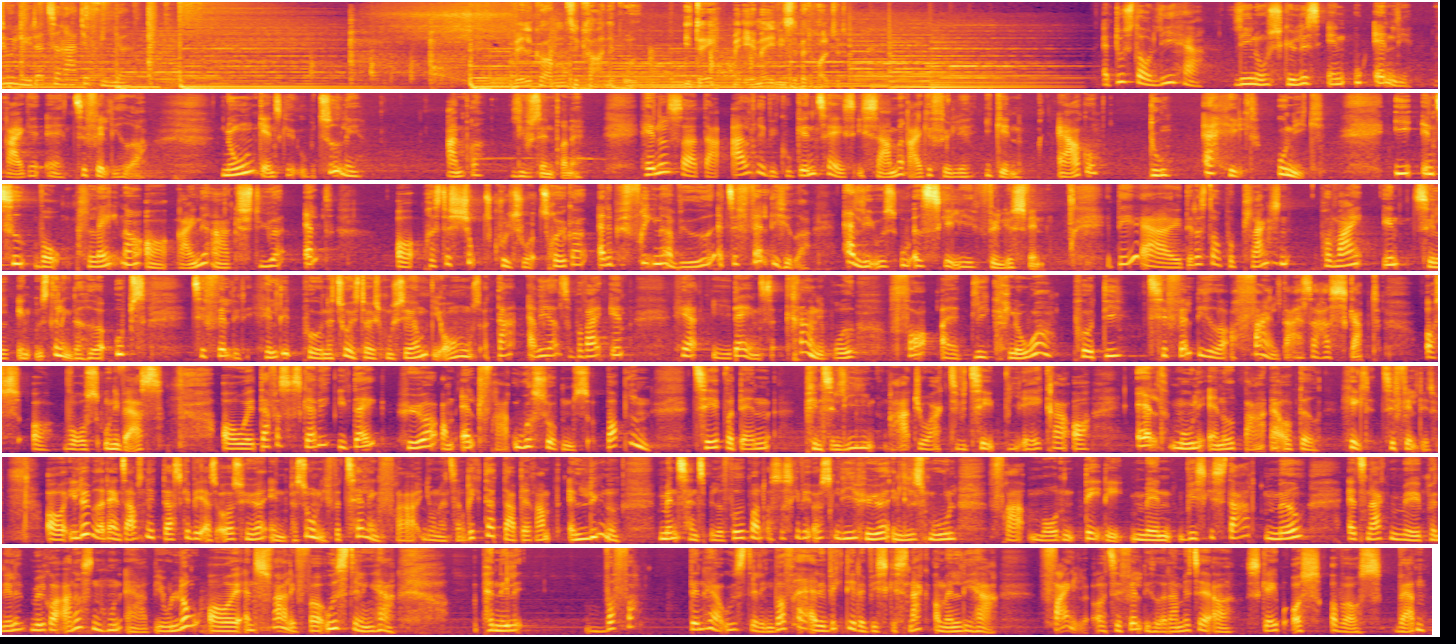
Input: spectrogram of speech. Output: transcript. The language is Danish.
Du lytter til Radio 4. Velkommen til Kranjebrud. I dag med Emma Elisabeth Holtet. At du står lige her lige nu skyldes en uendelig række af tilfældigheder. Nogle ganske ubetydelige, andre livsændrende. Hændelser, der aldrig vil kunne gentages i samme rækkefølge igen. Ergo, du er helt unik. I en tid, hvor planer og regneark styrer alt, og præstationskultur trykker, er det befriende at vide, at tilfældigheder er livets uadskillige følgesvend. Det er øh, det, der står på planchen på vej ind til en udstilling, der hedder Ups, tilfældigt heldigt på Naturhistorisk Museum i Aarhus. Og der er vi altså på vej ind her i dagens Kranjebrud for at blive klogere på de tilfældigheder og fejl, der altså har skabt os og vores univers. Og øh, derfor så skal vi i dag høre om alt fra ursuppens boblen til hvordan penicillin, radioaktivitet, Viagra og alt muligt andet bare er opdaget helt tilfældigt. Og i løbet af dagens afsnit, der skal vi altså også høre en personlig fortælling fra Jonathan Richter, der blev ramt af lynet, mens han spillede fodbold. Og så skal vi også lige høre en lille smule fra Morten D.D. Men vi skal starte med at snakke med Pernille Mølgaard Andersen. Hun er biolog og øh, ansvarlig for udstillingen her. Pernille, hvorfor den her udstilling? Hvorfor er det vigtigt, at vi skal snakke om alle de her fejl og tilfældigheder, der er med til at skabe os og vores verden?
